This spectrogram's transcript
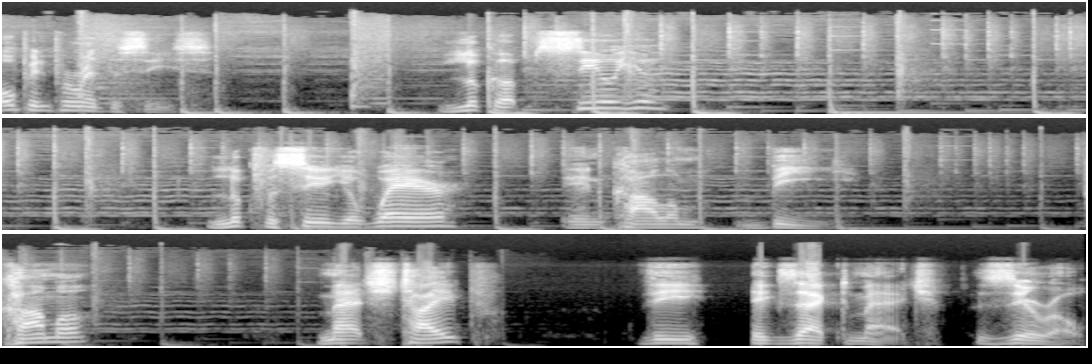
Open parentheses. Look up Celia. Look for Celia where? In column B. Comma. Match type. The exact match. Zero.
